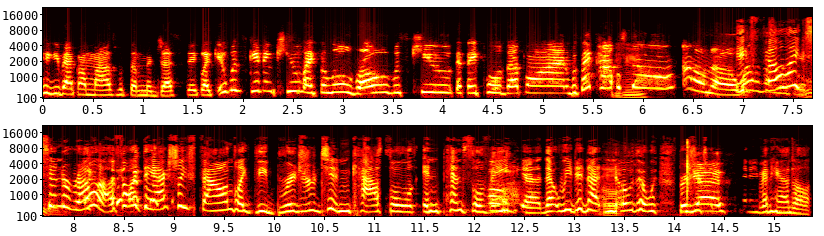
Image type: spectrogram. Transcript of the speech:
piggyback on Miles with the majestic. Like it was giving cute. Like the little robe was cute that they pulled up on. Was that cobblestone? I don't know. It Why was felt like Cinderella. I felt like they actually found like the Bridgerton castle in Pennsylvania that we did not Oh. know that we, Bridgerton Yes. can't even handle.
